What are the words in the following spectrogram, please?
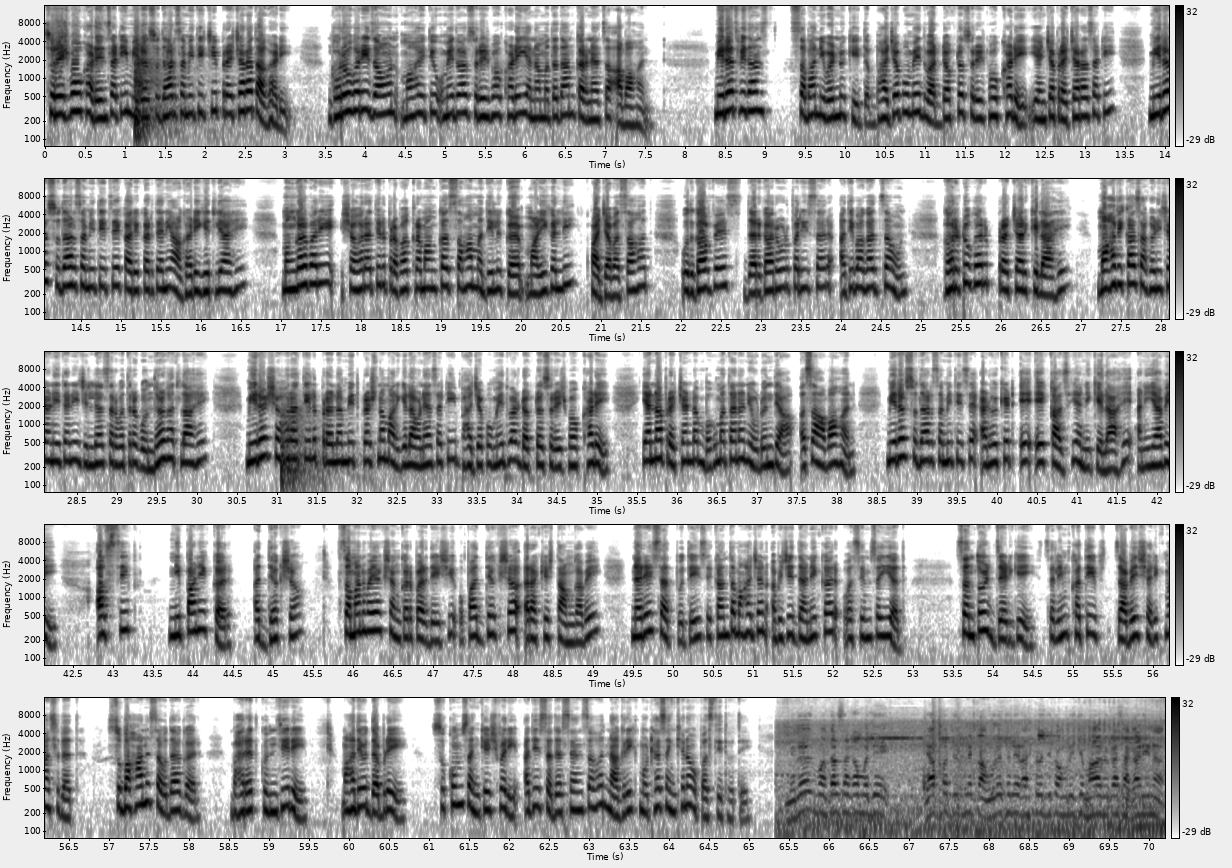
सुरेशभाऊ खाडेंसाठी मिरज सुधार समितीची प्रचारात आघाडी. घरोघरी जाऊन महायुती उमेदवार सुरेशभाऊ खाडे यांना मतदान करण्याचं आवाहन. मिरज विधानसभा निवडणुकीत भाजप उमेदवार डॉक्टर सुरेशभाऊ खाडे यांच्या प्रचारासाठी मिरज सुधार समितीचे कार्यकर्त्यांनी आघाडी घेतली आहे. मंगळवारी शहरातील प्रभाग क्रमांक सहामधील ग माळीगल्ली ख्वाजा वसाहत उदगाव वेस दर्गा रोड परिसर आदी भागात जाऊन घर टू घर प्रचार केला आहे. महाविकास आघाडीच्या नेत्यांनी जिल्ह्यात सर्वत्र गोंधळ घातला आहे. मिरज शहरातील प्रलंबित प्रश्न मार्गी लावण्यासाठी भाजप उमेदवार डॉक्टर सुरेशभाऊ खाडे यांना प्रचंड बहुमतानं निवडून द्या असं आवाहन मिरज सुधार समितीचे ॲडव्होकेट ए. ए. काझी यांनी केलं आहे आणि यावेळी आसिफ निपाणेकर अध्यक्ष समन्वयक शंकर परदेशी उपाध्यक्ष राकेश तामगावे नरेश सातपुते श्रीकांत महाजन अभिजित दाणेकर वसीम सय्यद संतोष जेडगे सलीम खतीब जावेद शरीक मसलत सुबहान सौदागर भारत कुंजिरे महादेव दबडे सुकुम संकेश्वरी आदी सदस्यांसह नागरिक मोठ्या संख्येनं उपस्थित होते. मिरज मतदारसंघामध्ये ज्या पद्धतीने काँग्रेस आणि राष्ट्रवादी काँग्रेसची महाविकास आघाडीनं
